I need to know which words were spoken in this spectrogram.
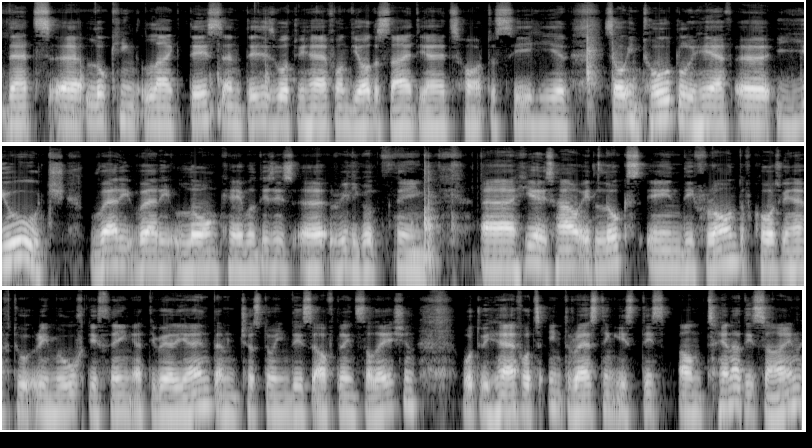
that's uh, looking like this. And this is what we have on the other side. Yeah it's hard to see here. So in total we have a huge very very long cable. This is a really good thing uh, here is how it looks in the front. Of course, we have to remove the thing at the very end. I'm just doing this after installation. What we have, what's interesting is this antenna design.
